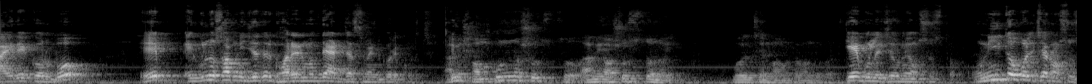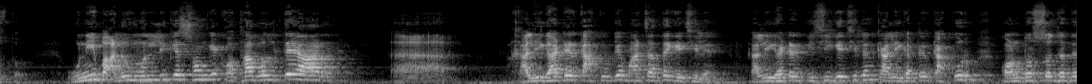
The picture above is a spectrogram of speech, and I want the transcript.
বাইরে করব। এ এগুলো সব নিজেদের ঘরের মধ্যে অ্যাডজাস্টমেন্ট করে করছে। আমি সম্পূর্ণ সুস্থ আমি অসুস্থ নই বলছেন মমতা বন্দ্যোপাধ্যায়। কে বলেছে উনি অসুস্থ? উনি তো বলছেন অসুস্থ। উনি বালু মল্লিকের সঙ্গে কথা বলতে আর কালীঘাটের কাকুকে বাঁচাতে গেছিলেন। কালীঘাটের পিসি গেছিলেন কালীঘাটের কাকুর কণ্ঠস্বর যাতে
